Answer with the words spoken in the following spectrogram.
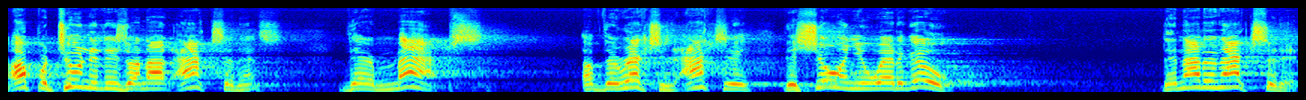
Opportunities are not accidents, they're maps of directions. Actually, they're showing you where to go. They're not an accident.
